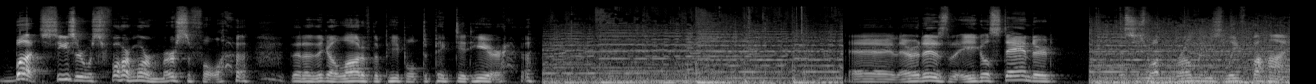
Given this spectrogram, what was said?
But Caesar was far more merciful than I think a lot of the people depicted here. hey, there it is, the Eagle Standard. This is what the Romans leave behind.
